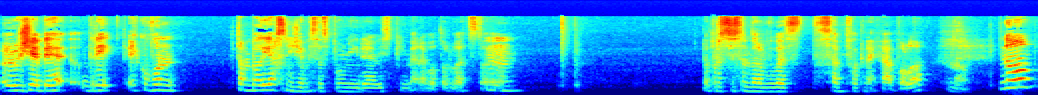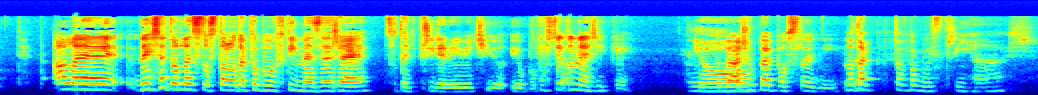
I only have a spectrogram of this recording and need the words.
lže běhe, kdy, jako on, tam bylo jasný, že my se spolu nikdy nevyspíme, nebo tohle. To. Hmm. No prostě jsem to vůbec, to jsem fakt nechápala. No. No, ale než se tohle to stalo, tak to bylo v té mezeře, co teď přijde největší jobovka. Ještě to neříkej. Jo. To máš úplně poslední. No tak to pak vystříháš.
